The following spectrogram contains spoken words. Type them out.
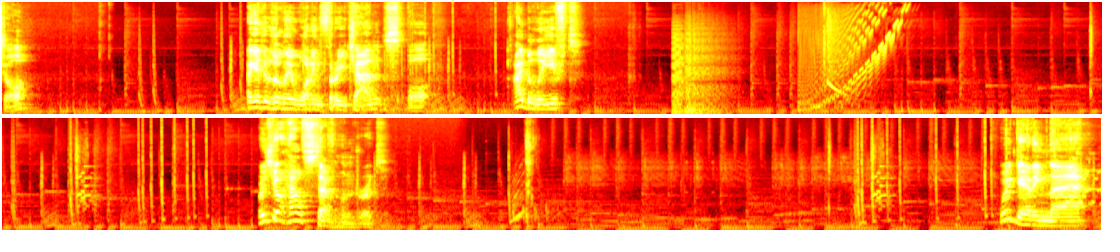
Sure. I guess it was only a 1 in 3 chance, but I believed. Where's your health? 700. We're getting there.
